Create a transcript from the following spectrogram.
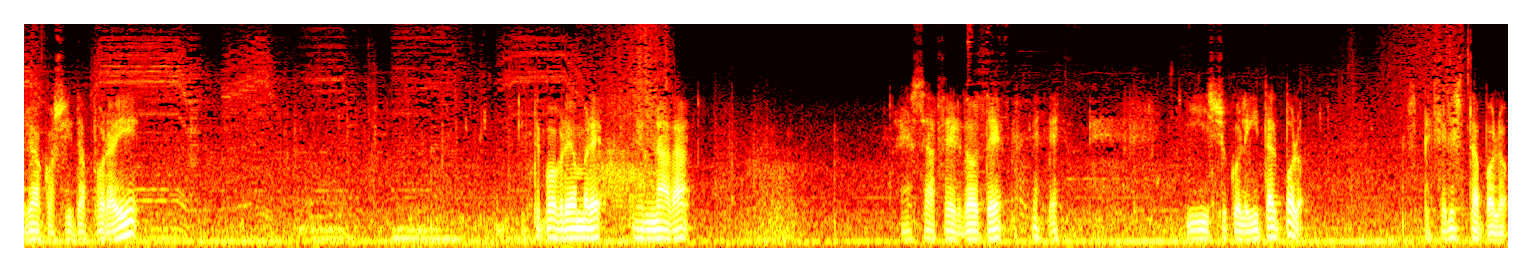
Ya cositas por ahí. Este pobre hombre es nada. Es sacerdote. y su coleguita el polo. Especialista polo.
